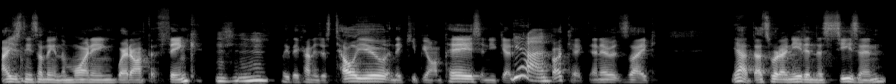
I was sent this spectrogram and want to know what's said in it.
I just need something in the morning where I don't have to think. hmm Like they kind of just tell you and they keep you on pace and you get Yeah. your butt kicked. And it was like, yeah, that's what I need in this season.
